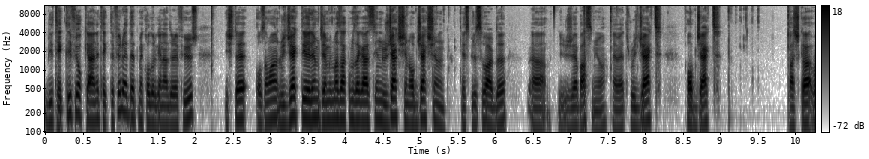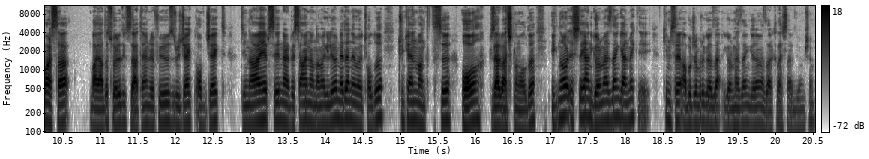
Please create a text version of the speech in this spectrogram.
bir teklif yok yani. Teklifi reddetmek olur genelde refuse. İşte o zaman reject diyelim. Cem Yılmaz aklımıza gelsin. Rejection, objection esprisi vardı. Uh, J basmıyor. Evet. Reject, object. Başka varsa Bayağı da söyledik zaten. Refuse, reject, object, deny hepsi neredeyse aynı anlama geliyor. Neden evet oldu? Çünkü en mantıklısı o. Güzel bir açıklama oldu. Ignore işte yani görmezden gelmek e, kimse abur cubur gözden, görmezden gelemez arkadaşlar diyormuşum.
